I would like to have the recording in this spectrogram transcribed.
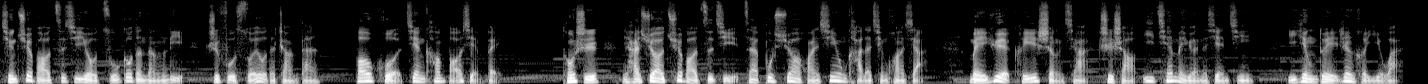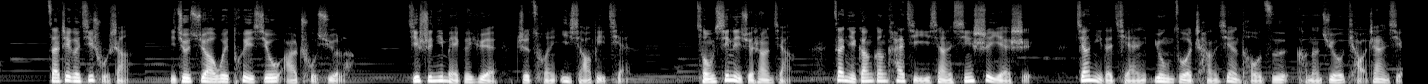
请确保自己有足够的能力支付所有的账单，包括健康保险费。同时，你还需要确保自己在不需要还信用卡的情况下，每月可以省下至少一千美元的现金，以应对任何意外。在这个基础上，你就需要为退休而储蓄了，即使你每个月只存一小笔钱。从心理学上讲，在你刚刚开启一项新事业时，将你的钱用作长线投资可能具有挑战性。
